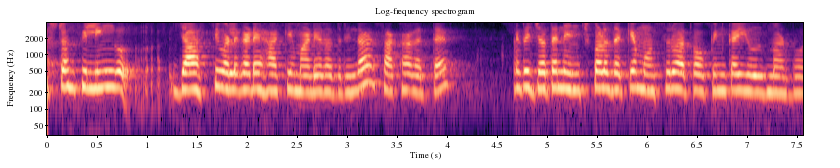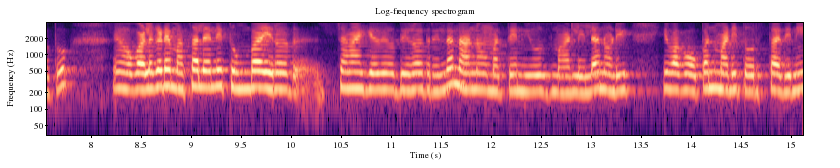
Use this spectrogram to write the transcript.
ಅಷ್ಟೊಂದು ಫಿಲ್ಲಿಂಗು ಜಾಸ್ತಿ ಒಳಗಡೆ ಹಾಕಿ ಮಾಡಿರೋದ್ರಿಂದ ಸಾಕಾಗತ್ತೆ. ಇದ್ರ ಜೊತೆ ನೆಂಚ್ಕೊಳ್ಳೋದಕ್ಕೆ ಮೊಸರು ಅಥವಾ ಉಪ್ಪಿನಕಾಯಿ ಯೂಸ್ ಮಾಡ್ಬೋದು. ಒಳಗಡೆ ಮಸಾಲೆನೇ ತುಂಬ ಇರೋದು, ಚೆನ್ನಾಗಿರೋದು ಇರೋದ್ರಿಂದ ನಾನು ಮತ್ತೇನು ಯೂಸ್ ಮಾಡಲಿಲ್ಲ. ನೋಡಿ, ಇವಾಗ ಓಪನ್ ಮಾಡಿ ತೋರಿಸ್ತಾ ಇದ್ದೀನಿ.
